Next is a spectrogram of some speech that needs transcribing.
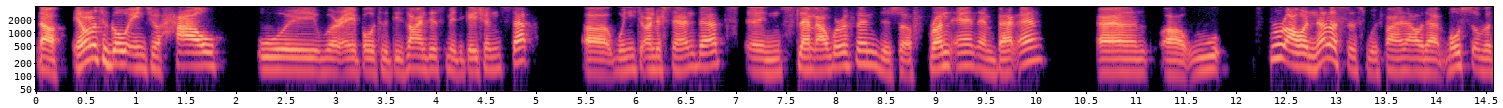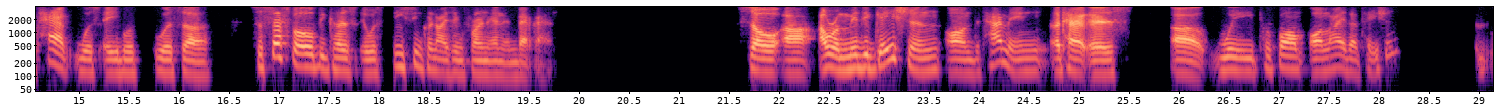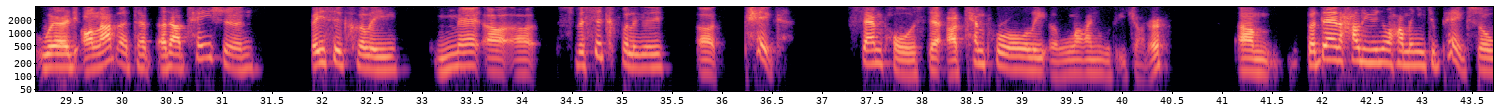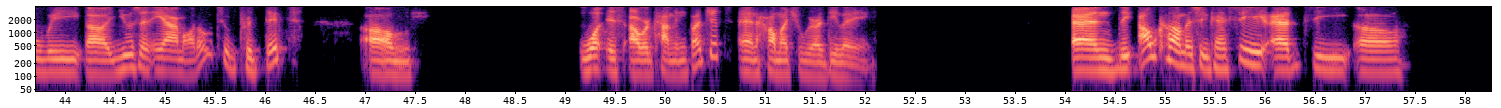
Now, in order to go into how we were able to design this mitigation step, uh, we need to understand that in SLAM algorithm, there's a front end and back end. And uh, through our analysis, we find out that most of the tag was able was uh, successful because it was desynchronizing front end and back end. So uh, our mitigation on the timing attack is uh, we perform online adaptation where the online adaptation basically met, uh, uh, specifically uh, pick samples that are temporally aligned with each other. Um, but then how do you know how many to pick? So we uh, use an AI model to predict um, what is our timing budget and how much we are delaying. And the outcome, as you can see at the uh,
